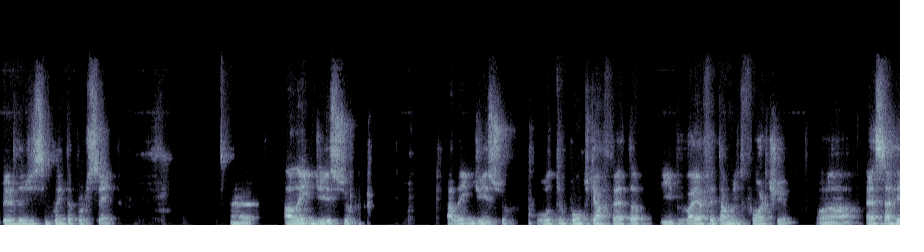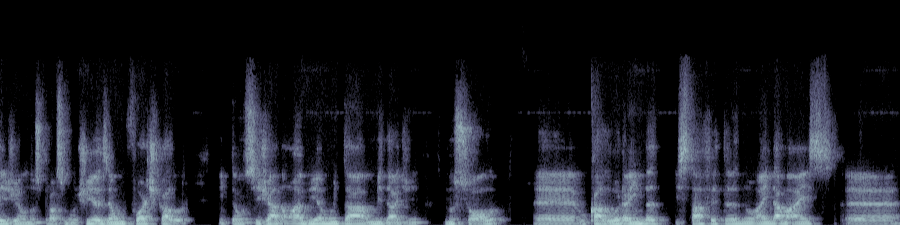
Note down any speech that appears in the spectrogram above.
perda de 50%. É, além disso, Além disso, outro ponto que afeta e vai afetar muito forte uh, essa região nos próximos dias é um forte calor. Então, se já não havia muita umidade no solo, é, o calor ainda está afetando ainda mais é,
